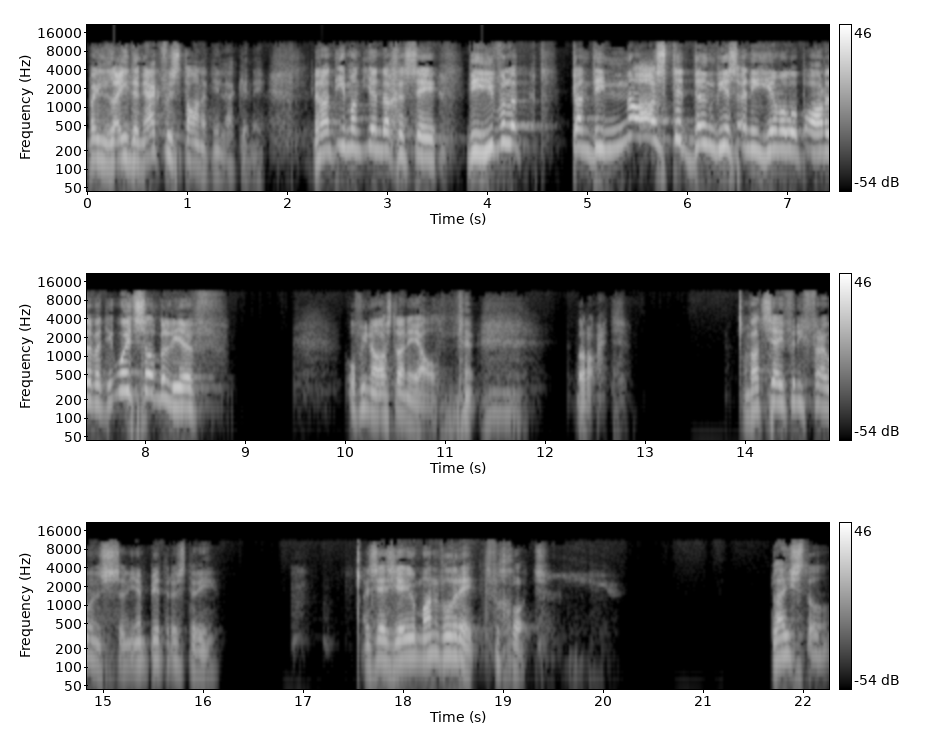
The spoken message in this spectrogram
by lyding. Ek verstaan dit nie lekker nie. En dan het iemand eendag gesê die huwelik kan die naaste ding wees in die hemel op aarde wat jy ooit sal beleef of die naaste aan die hel. Alraight. Wat sê hy vir die vrouens in 1 Petrus 3? Hy sê as jy jou man wil red vir God, bly stil.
